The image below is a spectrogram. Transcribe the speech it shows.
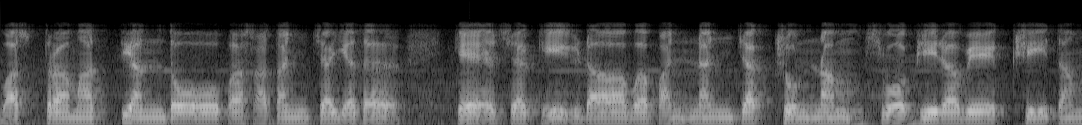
वस्त्रमत्यन्तोपहतञ्च यत् केशकीडावपन्नञ्च क्षुण्णं स्वभिरवेक्षितम्।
